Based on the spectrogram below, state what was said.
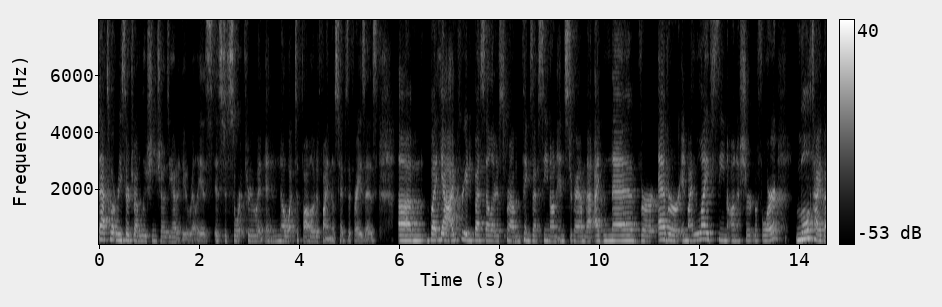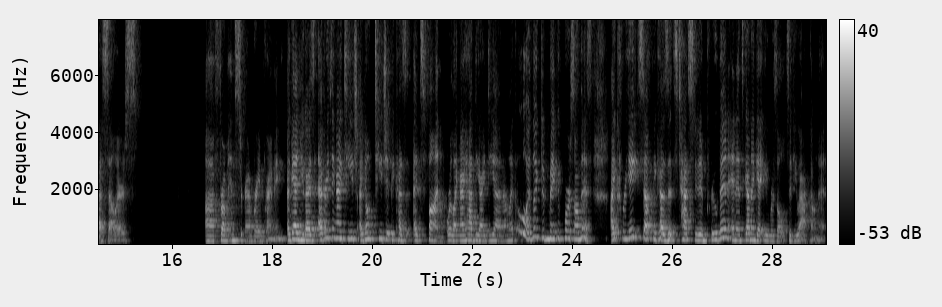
that's what research revolution shows you how to do really is is to sort through and, and know what to follow to find those types of phrases um, but yeah i've created bestsellers from things i've seen on instagram that i'd never ever in my life seen on a shirt before multi bestsellers uh, from Instagram brain priming. Again, you guys, everything I teach, I don't teach it because it's fun or like I had the idea and I'm like, oh, I'd like to make a course on this. I create stuff because it's tested and proven and it's going to get you results if you act on it.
